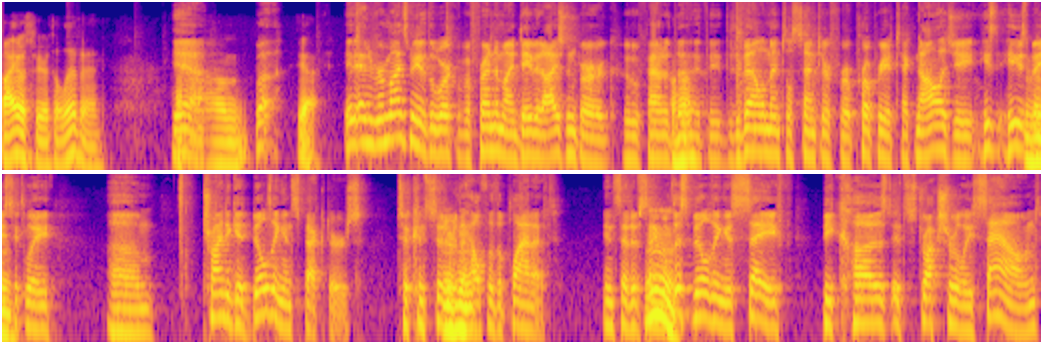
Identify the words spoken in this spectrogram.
biosphere to live in. Yeah. Um, well, yeah. It, and it reminds me of the work of a friend of mine, David Eisenberg, who founded uh-huh. the, the, the, Developmental Center for Appropriate Technology. He's, he was mm-hmm. basically um, trying to get building inspectors to consider mm-hmm. the health of the planet instead of saying, mm. well, this building is safe because it's structurally sound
